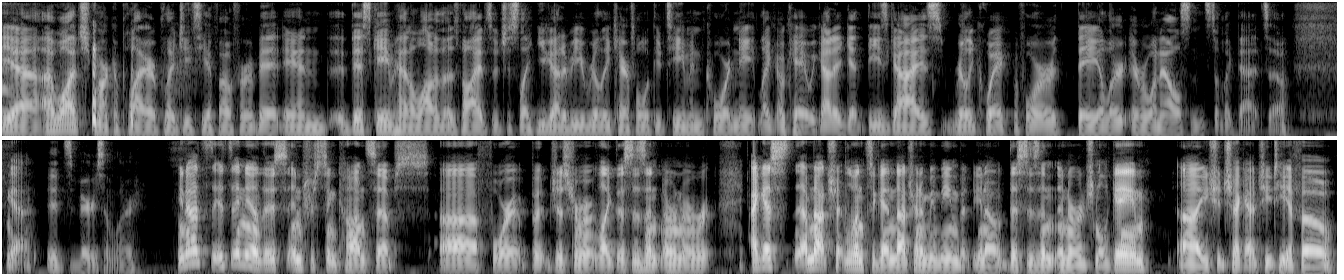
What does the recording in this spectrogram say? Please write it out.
Yeah, I watched Markiplier play GTFO for a bit, and this game had a lot of those vibes of just like you got to be really careful with your team and coordinate. Like, okay, we got to get these guys really quick before they alert everyone else and stuff like that. So yeah. it's very similar. You know, it's it's you know there's interesting concepts uh for it, but just remember like this isn't an I guess I'm not tr- once again not trying to be mean, but you know this isn't an original game. Uh, you should check out GTFO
